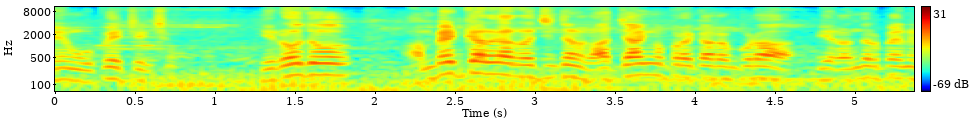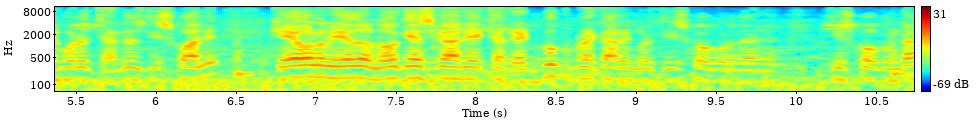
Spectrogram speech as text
మేము ఉపేక్షించాం. ఈరోజు అంబేద్కర్ గారు రచించిన రాజ్యాంగం ప్రకారం కూడా వీరందరిపైన కూడా చర్యలు తీసుకోవాలి. కేవలం ఏదో లోకేష్ గారి యొక్క రెడ్ బుక్ ప్రకారం కూడా తీసుకోకూడదు తీసుకోకుండా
